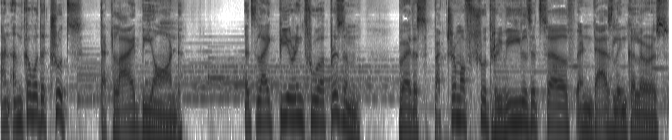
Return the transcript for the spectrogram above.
and uncover the truths that lie beyond. It's like peering through a prism where the spectrum of truth reveals itself in dazzling colors.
